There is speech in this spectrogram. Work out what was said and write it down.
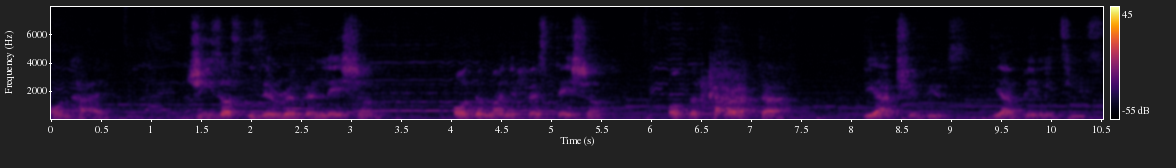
on high. Jesus is a revelation or the manifestation of the character, the attributes, the abilities,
